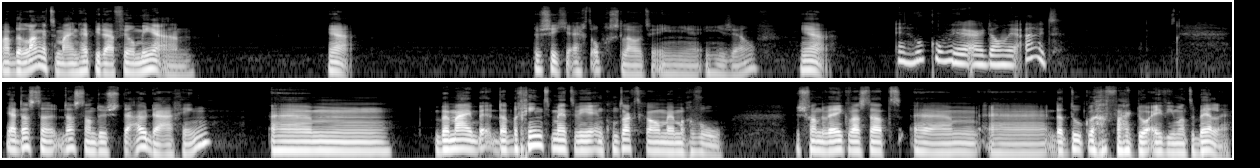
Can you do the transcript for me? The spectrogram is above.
Maar op de lange termijn heb je daar veel meer aan. Ja. Dus zit je echt opgesloten in, je, in jezelf. Ja. En hoe kom je er dan weer uit? Ja, dat is, de, dat is dan dus de uitdaging. Ehm, bij mij, dat begint met weer in contact komen met mijn gevoel. Dus van de week was dat, ehm, eh, dat doe ik wel vaak door even iemand te bellen.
